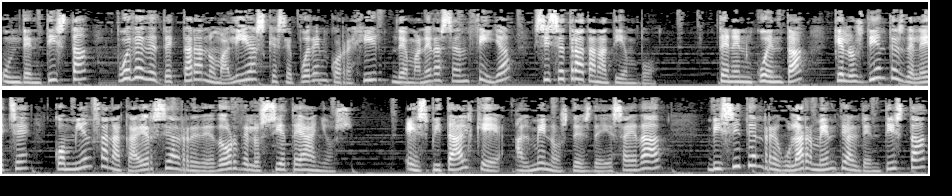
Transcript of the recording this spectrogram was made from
Un dentista puede detectar anomalías que se pueden corregir de manera sencilla si se tratan a tiempo. Ten en cuenta que los dientes de leche comienzan a caerse alrededor de los 7 años. Es vital que, al menos desde esa edad, visiten regularmente al dentista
